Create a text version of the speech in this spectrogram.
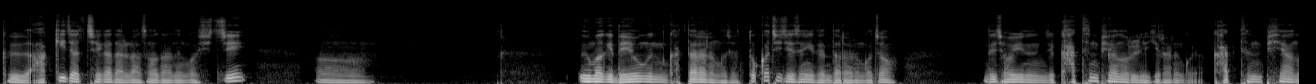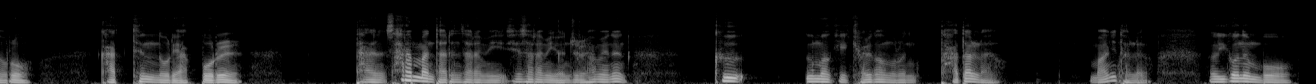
그 악기 자체가 달라서 나는 것이지 어 음악의 내용은 같다라는 거죠. 똑같이 재생이 된다라는 거죠. 근데 저희는 이제 같은 피아노를 얘기를 하는 거예요. 같은 피아노로 같은 노래 악보를 다 사람만 다른 사람이 세 사람이 연주를 하면은 그 음악의 결과물은 다 달라요. 많이 달라요. 어, 이거는 뭐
